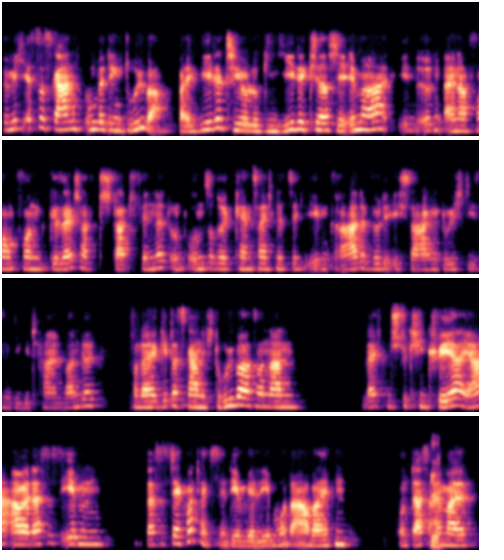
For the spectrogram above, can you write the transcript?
Für mich ist das gar nicht unbedingt drüber, weil jede Theologie, jede Kirche immer in irgendeiner Form von Gesellschaft stattfindet und unsere kennzeichnet sich eben gerade, würde ich sagen, durch diesen digitalen Wandel. Von daher geht das gar nicht drüber, sondern vielleicht ein Stückchen quer, ja. Aber das ist eben, das ist der Kontext, in dem wir leben und arbeiten. Und das ja. einmal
